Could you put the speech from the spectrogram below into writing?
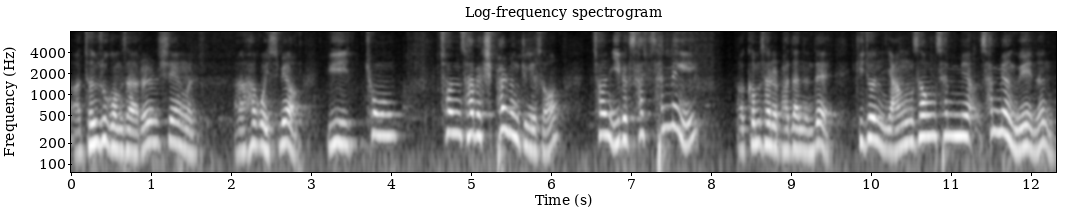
아, 전수 검사를 시행을 아, 하고 있으며 이총 1,418명 중에서 1,243명이 어, 검사를 받았는데 기존 양성 3명, 3명 외에는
